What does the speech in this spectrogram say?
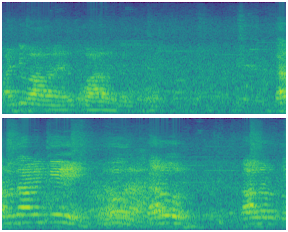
வண்டி வாகனம் எடுத்து வாழ வைக்க கருமசாமிக்கு கரூர். கால் எடுத்து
